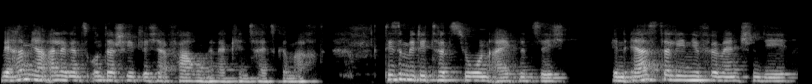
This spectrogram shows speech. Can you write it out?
Wir haben ja alle ganz unterschiedliche Erfahrungen in der Kindheit gemacht. Diese Meditation eignet sich in erster Linie für Menschen, die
